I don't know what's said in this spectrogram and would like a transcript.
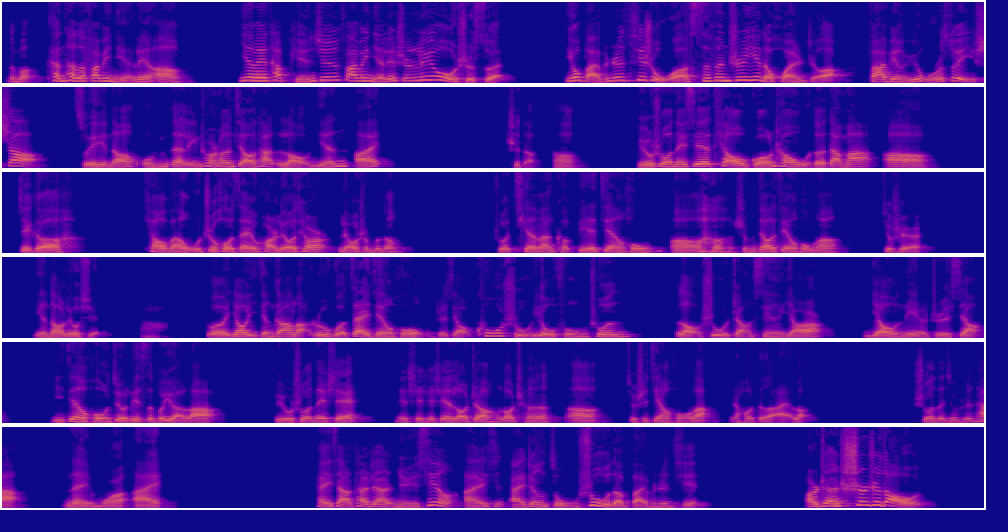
那么看它的发病年龄啊，因为它平均发病年龄是六十岁，有百分之七十五四分之一的患者发病于五十岁以上，所以呢，我们在临床上叫它老年癌。是的啊，比如说那些跳广场舞的大妈啊，这个跳完舞之后在一块聊天聊什么呢？说千万可别见红啊！什么叫见红啊？就是阴道流血啊。说腰已经干了，如果再见红，这叫枯树又逢春，老树长新芽，妖孽之象。一见红就离死不远了。比如说那谁，那谁谁谁，老张、老陈啊，就是见红了，然后得癌了。说的就是他内膜癌。看一下，它占女性癌癌症总数的百分之七，而占生殖道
